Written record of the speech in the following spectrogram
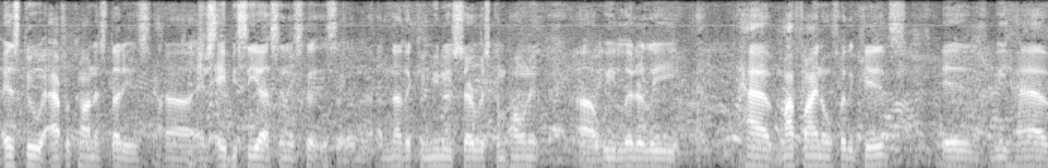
It's through Africana Studies uh, and ABCS, and it's, it's a, another community service component. Uh, Uh, we literally have my final for the kids is we have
